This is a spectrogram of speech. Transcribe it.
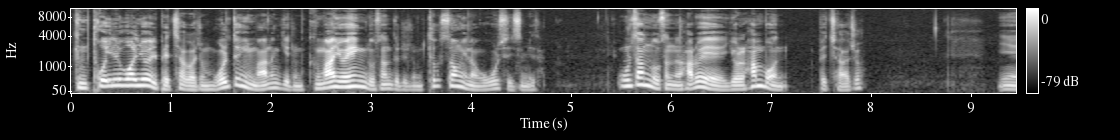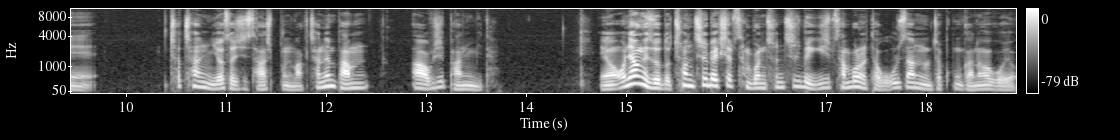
금, 토, 일, 월요일 배차가 좀 월등히 많은 게 좀 금화 여행 노선들의 좀 특성이라고 볼 수 있습니다. 울산 노선은 하루에 11번 배차하죠. 예. 첫 차는 6시 40분, 막차는 밤 9시 반입니다. 예, 언양에서도 1713번, 1723번을 타고 울산으로 접근 가능하고요.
